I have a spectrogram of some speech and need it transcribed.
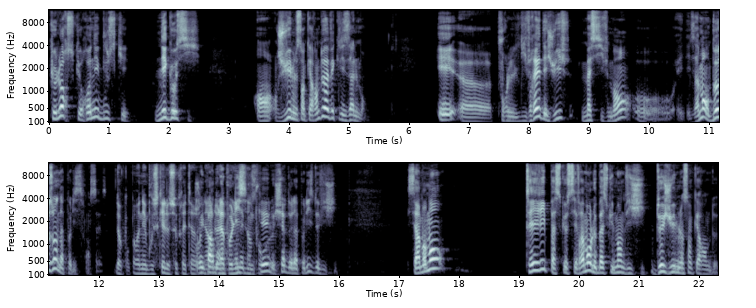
que lorsque René Bousquet négocie en juillet 1942 avec les Allemands, et euh, pour livrer des juifs massivement. Aux... Et les Allemands ont besoin de la police française. Donc René Bousquet, le secrétaire Oui, général pardon, de la René police, hein, Bousquet, pour- le chef de la police de Vichy. C'est un moment terrible parce que c'est vraiment le basculement de Vichy, 2 juillet 1942.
